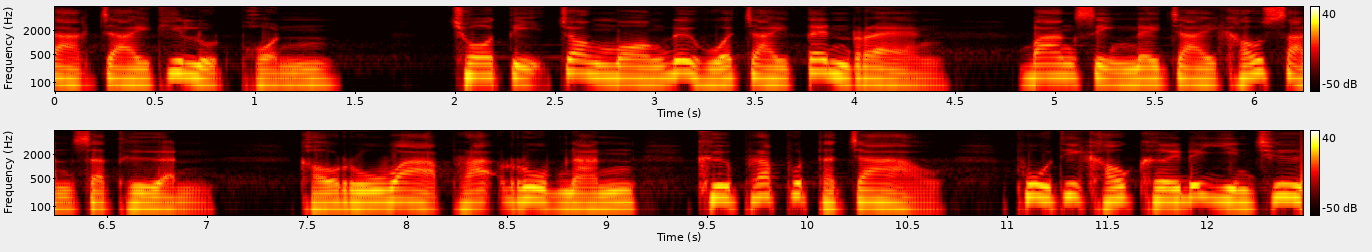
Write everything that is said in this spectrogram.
จากใจที่หลุดพ้นโชติจ้องมองด้วยหัวใจเต้นแรง บางสิ่งในใจเขาสั่นสะเทือน เขารู้ว่าพระรูปนั้นคือพระพุทธเจ้า ผู้ที่เขาเคยได้ยินชื่อ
